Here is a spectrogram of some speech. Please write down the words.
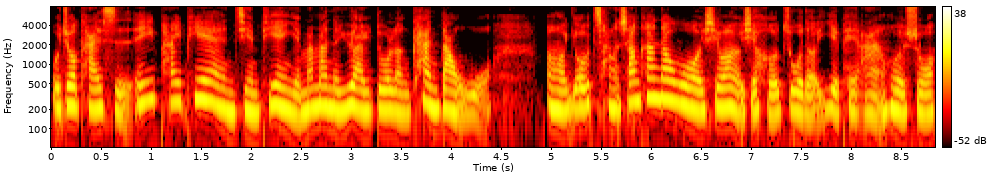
我就开始诶拍片、剪片，也慢慢的越来越多人看到我，呃，有厂商看到我，希望有一些合作的业配案，或者说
